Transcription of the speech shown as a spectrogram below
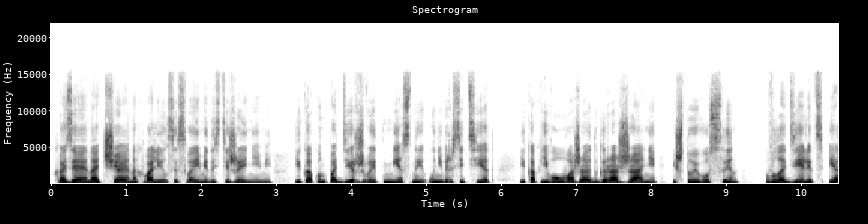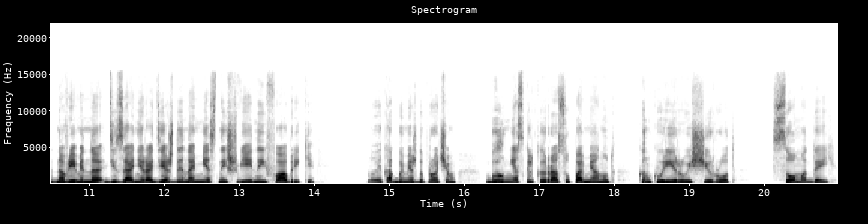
хозяин отчаянно хвалился своими достижениями, и как он поддерживает местный университет, и как его уважают горожане, и что его сын — владелец и одновременно дизайнер одежды на местной швейной фабрике. Ну и как бы, между прочим, был несколько раз упомянут конкурирующий род — Сомадей.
